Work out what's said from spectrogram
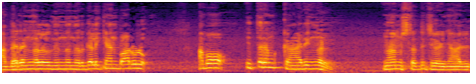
അധരങ്ങളിൽ നിന്ന് നിർഗളിക്കാൻ പാടുള്ളൂ. അപ്പോ ഇത്തരം കാര്യങ്ങൾ നാം ശ്രദ്ധിച്ചു കഴിഞ്ഞാൽ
